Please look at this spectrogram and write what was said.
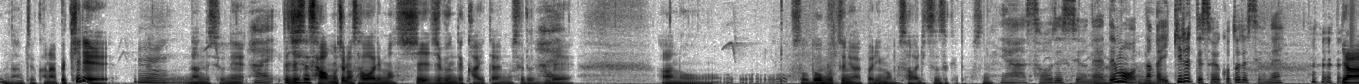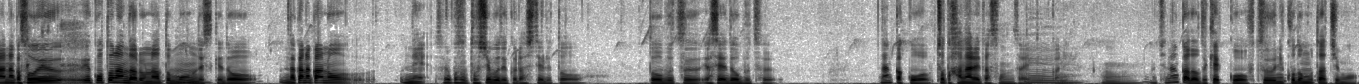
うなんていうかなやっぱ綺麗うん。なんですよね、はい。で実際さもちろん触りますし自分で解体もするんで、はい。あのそう動物にはやっぱり今も触り続けてますね。いやそうですよね、はい。でもなんか生きるってそういうことですよね、いやー なんかそういうことなんだろうなと思うんですけどなかなかあのねそれこそ都市部で暮らしてると動物野生動物なんかこうちょっと離れた存在というかね、うん。うちなんかだと結構普通に子供たちも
